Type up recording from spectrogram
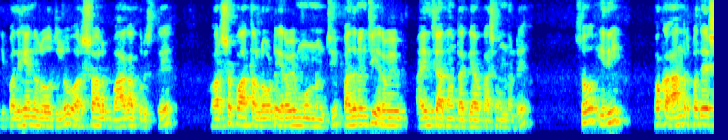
ఈ పదిహేను రోజులు వర్షాలు బాగా కురిస్తే వర్షపాత లోటు ఇరవై మూడు నుంచి పది నుంచి ఇరవై ఐదు శాతం తగ్గే అవకాశం ఉందండి. సో ఇది ఒక ఆంధ్రప్రదేశ్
